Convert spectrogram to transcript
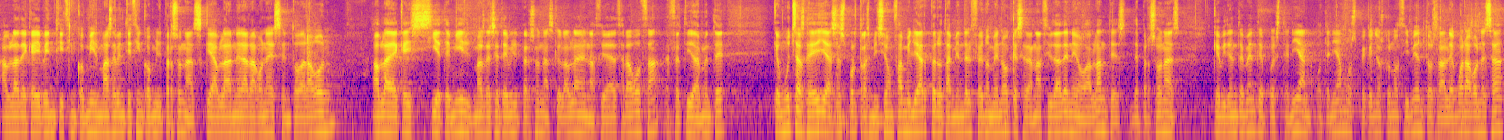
Habla de que hay 25.000, más de 25.000 personas que hablan el aragonés en todo Aragón. Habla de que hay 7.000, más de 7.000 personas que lo hablan en la ciudad de Zaragoza. Efectivamente, que muchas de ellas es por transmisión familiar, pero también del fenómeno que se da en la ciudad de neohablantes, de personas que evidentemente pues tenían o teníamos pequeños conocimientos de la lengua aragonesa,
